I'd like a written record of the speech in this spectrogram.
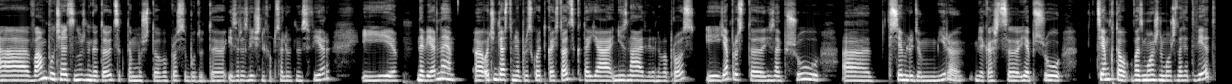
а вам, получается, нужно готовиться к тому, что вопросы будут э, из различных абсолютно сфер. И, наверное, э, очень часто у меня происходит такая ситуация, когда я не знаю ответа на вопрос, и я просто, не знаю, пишу а, всем людям мира, мне кажется, я пишу тем, кто, возможно, может знать ответ,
